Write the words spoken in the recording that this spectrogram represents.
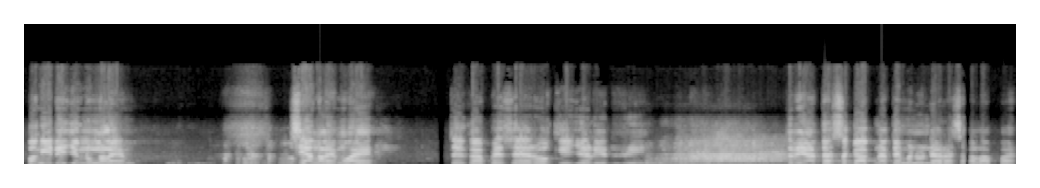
Bang Ide jeung nu ngelem. Siang ngelem wae. Teu jelly drink ternyata segak nate menunda rasa lapar.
